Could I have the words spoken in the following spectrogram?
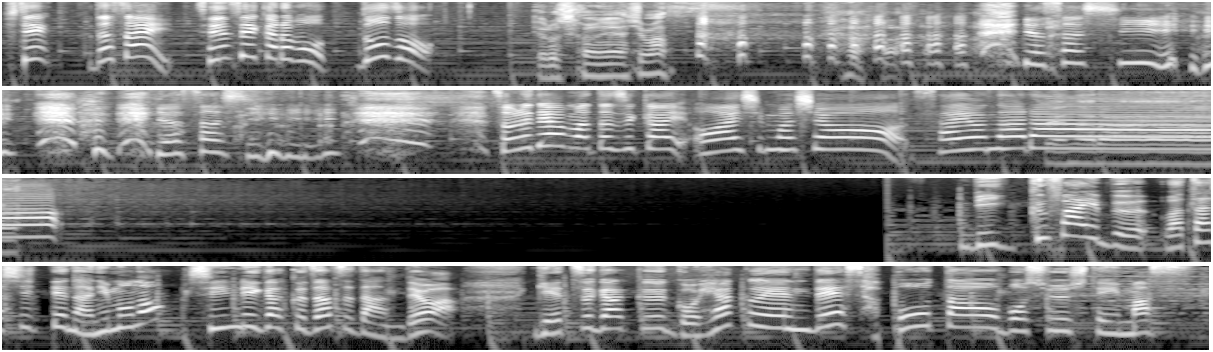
してください。先生からもどうぞ。よろしくお願いします。優しい。優しい。それではまた次回お会いしましょう。さようなら。ビッグファイブ私って何者？心理学雑談では月額500円でサポーターを募集しています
